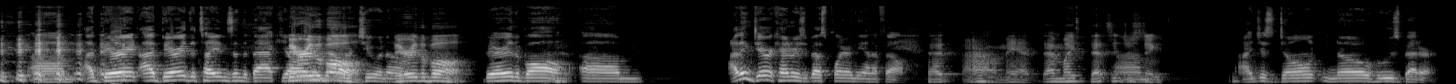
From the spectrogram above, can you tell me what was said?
um, I buried I buried the Titans in the backyard. Bury the ball. Two and zero. Oh. Bury the ball. Bury the ball. Um, I think Derrick Henry is the best player in the NFL. That ah man, that might that's um, interesting. Um, I just don't know who's better.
